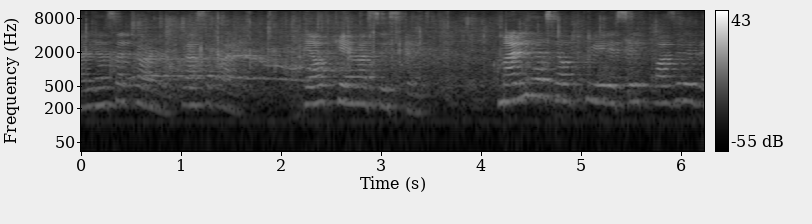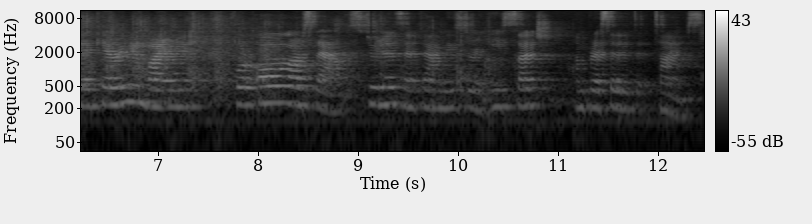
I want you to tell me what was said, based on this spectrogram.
Alianza Charter, classified, healthcare assistant. Mari has helped create a safe, positive, and caring environment for all our staff, students, and families during these such unprecedented times.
